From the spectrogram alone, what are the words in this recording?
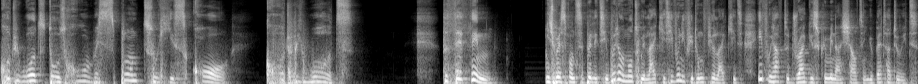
God rewards those who respond to His call. God rewards. The third thing it's responsibility. Whether or not we like it, even if you don't feel like it, if we have to drag you screaming and shouting, you better do it.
